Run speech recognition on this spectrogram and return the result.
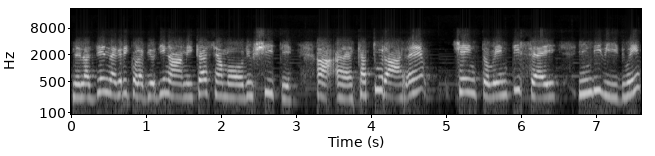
nell'azienda agricola biodinamica siamo riusciti a eh, catturare 126 individui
